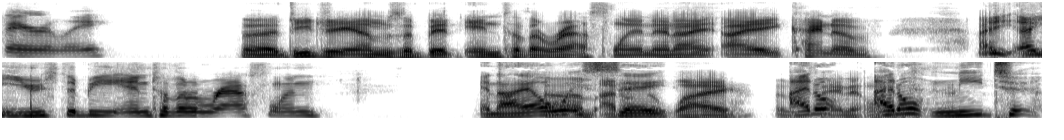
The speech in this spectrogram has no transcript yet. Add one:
fairly uh, DJM's a bit into the wrestling, and I, I kind of, I, I used to be into the wrestling. And I always um, say, I why I'm I don't, I don't need to,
